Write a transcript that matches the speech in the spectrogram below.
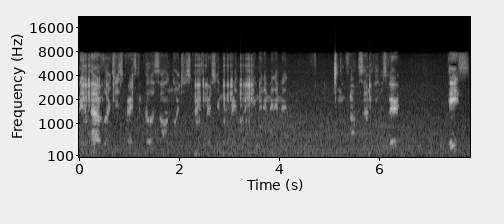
May the power of Lord Jesus Christ compel us all in Lord Jesus Christ's precious name we pray, Lord. Amen, amen, amen. Father, Son, Holy Spirit. Peace.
